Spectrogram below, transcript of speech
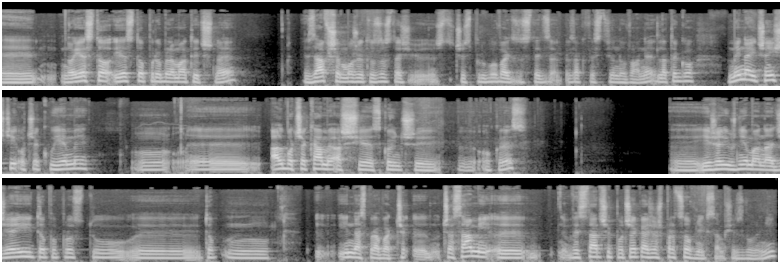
Y, No jest to, jest to problematyczne. Zawsze może to zostać, y, czy spróbować zostać za- zakwestionowane, dlatego my najczęściej oczekujemy, albo czekamy, aż się skończy okres, Jeżeli już nie ma nadziei, to po prostu to mm, inna sprawa. Y, Czasami y, wystarczy poczekać, aż pracownik sam się zwolni.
